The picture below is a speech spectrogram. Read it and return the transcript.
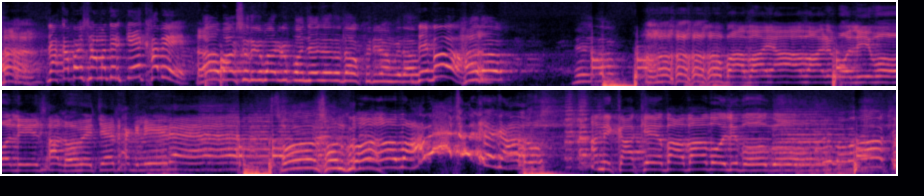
হ্যাঁ। টাকা পয়সা আমাদের কে খাবে? দাও বাক্স থেকে বার করে পঞ্চাশ হাজার দাও ক্ষুদিরামকে দাও। দেবো? হ্যাঁ দাও। বাবা আমার বলি বলি সালো বেঁচে থাকলে রে। শোন শোন ও ক্ষুদিরাম বাবা চলে গেল। আমি কাকে বাবা বলব গো? না।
